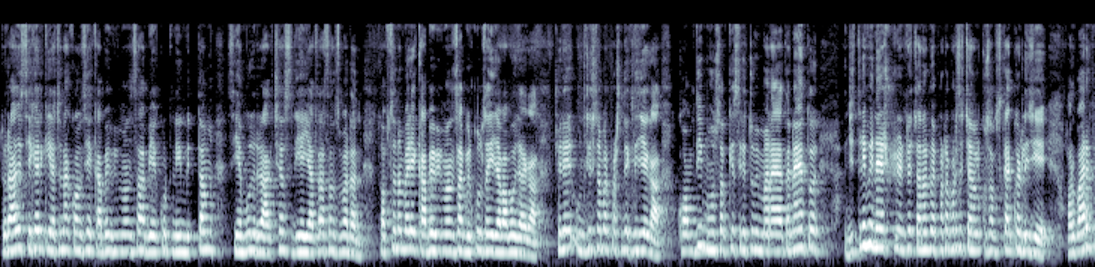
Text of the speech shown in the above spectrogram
तो राजशेखर की रचना कौन सी है? काव्य मीमांसा बेकुट निमित्तम सिहमुद्र राक्षस डी यात्रा, संस्मरण। तो ऑप्शन नंबर एक, काव्य मीमांसा, बिल्कुल सही जवाब हो जाएगा। चलिए उनतीस नंबर प्रश्न देख लीजिएगा। कौमदी महोत्सव किस ऋतु में मनाया जाता है तो जितने भी नए स्टूडेंट हैं, चैनल पर फटाफट से चैनल को सब्सक्राइब कर लीजिए। और बारह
